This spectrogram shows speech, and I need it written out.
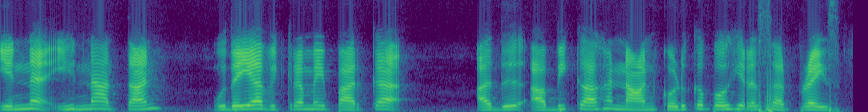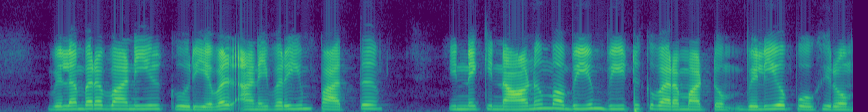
என்ன என்ன அத்தான்? உதயா விக்ரமை பார்க்க அது அபிக்காக நான் கொடுக்க போகிற சர்ப்ரைஸ் விளம்பரபாணியில் கூறியவள் அனைவரையும் பார்த்து இன்னைக்கு நானும் அபியும் வீட்டுக்கு வரமாட்டோம் வெளியே போகிறோம்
